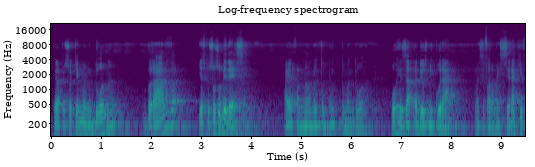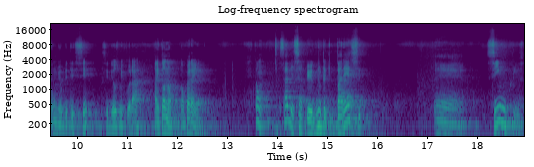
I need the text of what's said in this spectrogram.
aquela pessoa que é mandona, brava e as pessoas obedecem. Aí ela fala, não, mas eu estou muito mandona, vou rezar para Deus me curar. Mas você fala, mas será que vão me obedecer se Deus me curar? Ah, então não, então peraí. Então, sabe essa pergunta que parece é, simples,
